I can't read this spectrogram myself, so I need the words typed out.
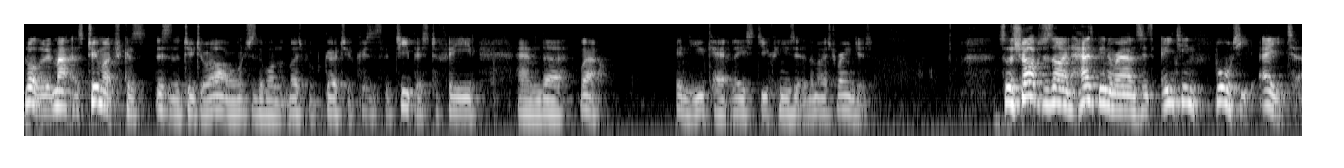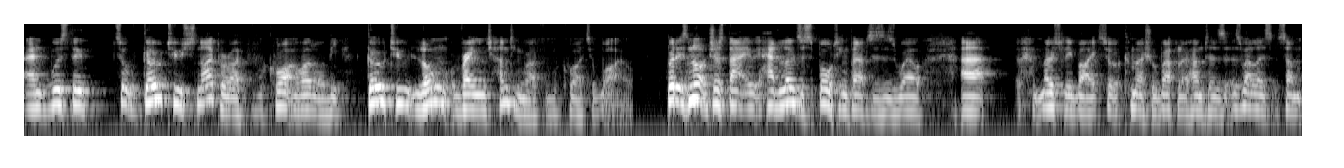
Not that it matters too much because this is the 22LR which is the one that most people go to because it's the cheapest to feed and uh, well, in the UK at least, you can use it at the most ranges. So the Sharps design has been around since 1848 and was the sort of go-to sniper rifle for quite a while, or the go-to long-range hunting rifle for quite a while. But it's not just that, it had loads of sporting purposes as well, uh, mostly by sort of commercial buffalo hunters, as well as some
